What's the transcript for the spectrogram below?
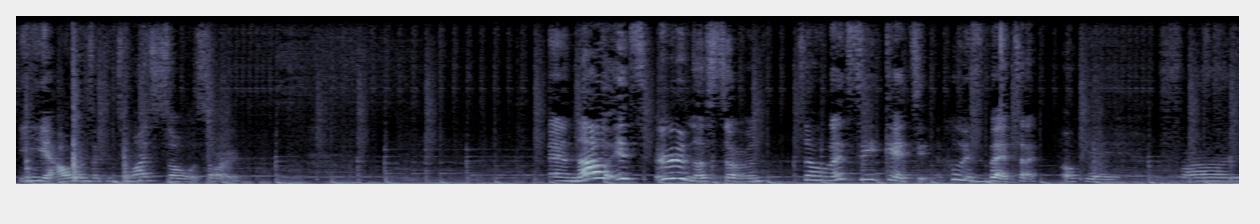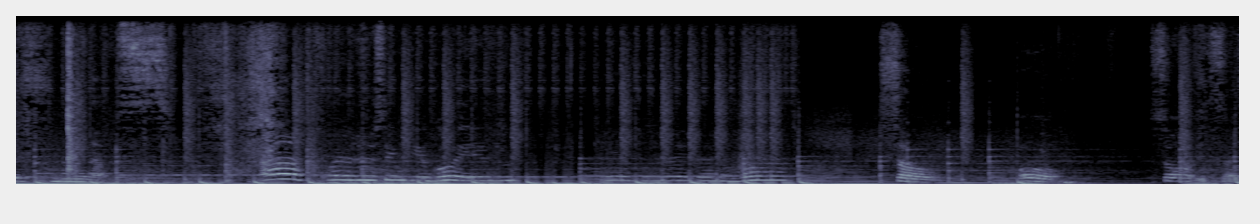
Yeah, I wasn't talking too much, so sorry. And now it's Runa's turn. So let's see Katie, who is better. Okay, five minutes. Ah, where do you think you're going? So, oh, so it's like,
